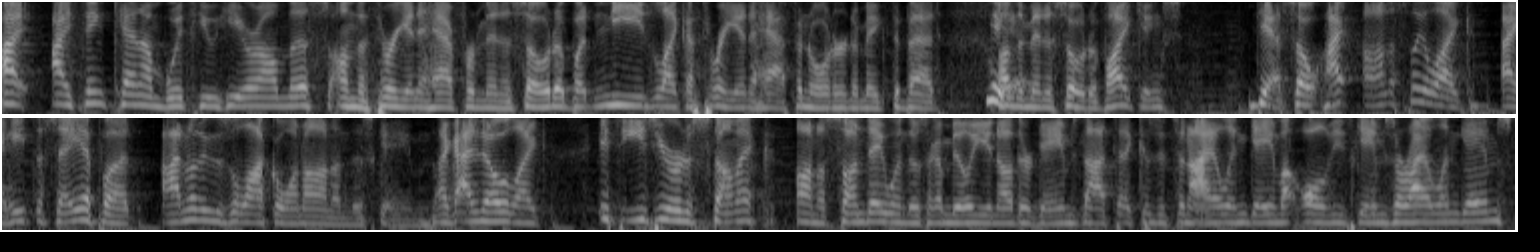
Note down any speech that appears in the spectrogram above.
I, I think Ken, I'm with you here on this on the three and a half for Minnesota, but need like a three and a half in order to make the bet yeah. on the Minnesota Vikings. Yeah, so I honestly like I hate to say it, but I don't think there's a lot going on in this game. Like I know like it's easier to stomach on a Sunday when there's like a million other games, not because it's an island game. All these games are island games.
